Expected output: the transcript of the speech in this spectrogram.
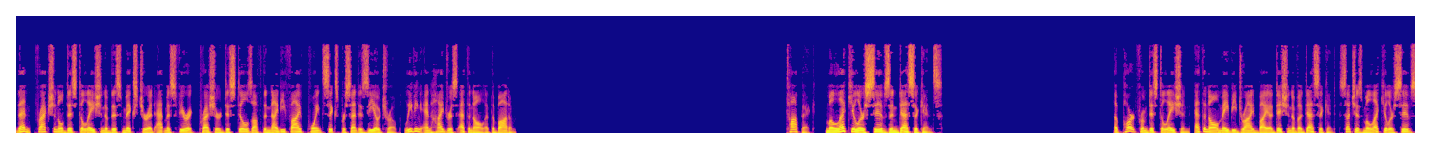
Then, fractional distillation of this mixture at atmospheric pressure distills off the 95.6% azeotrope, leaving anhydrous ethanol at the bottom. Topic: Molecular sieves and desiccants. Apart from distillation, ethanol may be dried by addition of a desiccant, such as molecular sieves,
